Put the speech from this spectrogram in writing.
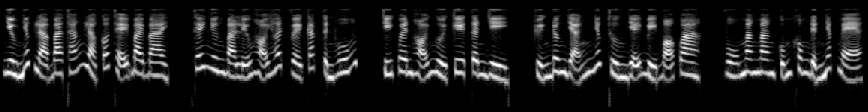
nhiều nhất là 3 tháng là có thể bye bye, thế nhưng bà Liễu hỏi hết về các tình huống, chỉ quên hỏi người kia tên gì, chuyện đơn giản nhất thường dễ bị bỏ qua, vụ mang mang cũng không định nhắc mẹ,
